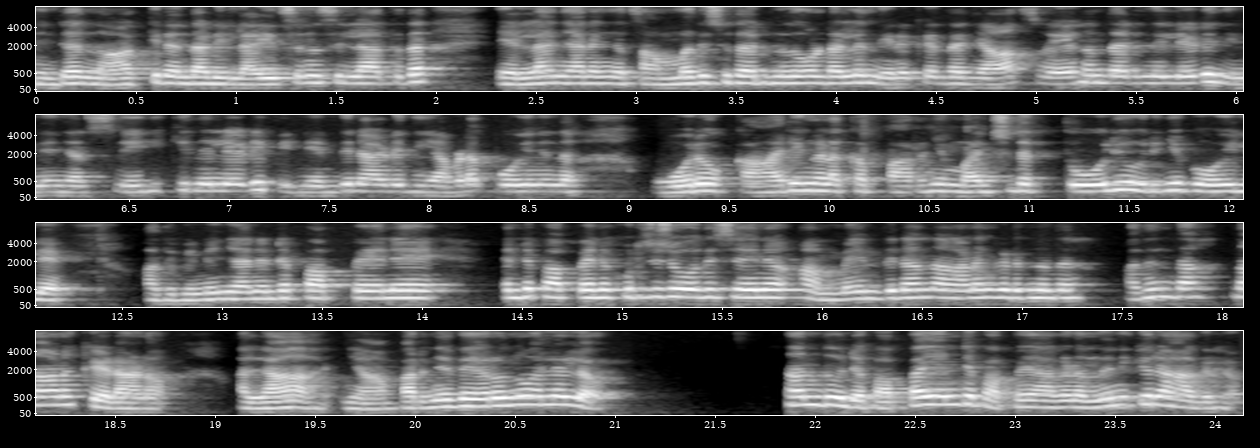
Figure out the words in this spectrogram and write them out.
നിന്റെ നാക്കിന് എന്താടി ലൈസൻസ് ഇല്ലാത്തത്? എല്ലാം ഞാൻ അങ്ങ് സമ്മതിച്ചു തരുന്നത് കൊണ്ടല്ലേ നിനക്ക് എന്താ ഞാൻ സ്നേഹം തരുന്നില്ലേടി? നിന്നെ ഞാൻ സ്നേഹിക്കുന്നില്ലേടി? പിന്നെ എന്തിനാണ് നീ അവിടെ പോയി നിന്ന് ഓരോ കാര്യങ്ങളൊക്കെ പറഞ്ഞു മനുഷ്യന്റെ തോലി ഉരിഞ്ഞു പോയില്ലേ? അത് പിന്നെ ഞാൻ എന്റെ പപ്പേനെ എന്റെ പപ്പേനെ കുറിച്ച് ചോദിച്ചതിന് അമ്മ എന്തിനാ നാണം കെടുന്നത്? അതെന്താ? നാണക്കേടാണോ? അല്ല ഞാൻ പറഞ്ഞ വേറൊന്നും അല്ലല്ലോ നന്ദുവിന്റെ പപ്പ എന്റെ പപ്പയാകണം എന്ന് എനിക്കൊരു ആഗ്രഹം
